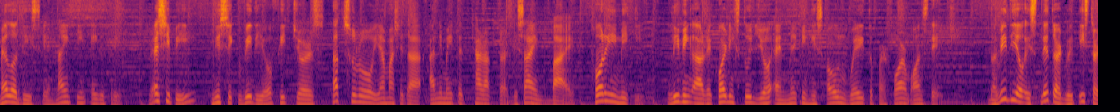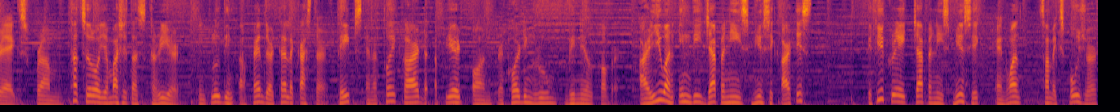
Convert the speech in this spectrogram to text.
Melodies in 1983. Recipe music video features Tatsuro Yamashita animated character designed by Tori Miki, leaving a recording studio and making his own way to perform on stage. The video is littered with Easter eggs from Tatsuro Yamashita's career, including a Fender Telecaster, tapes, and a toy car that appeared on Recording Room vinyl cover. Are you an indie Japanese music artist? If you create Japanese music and want some exposure,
